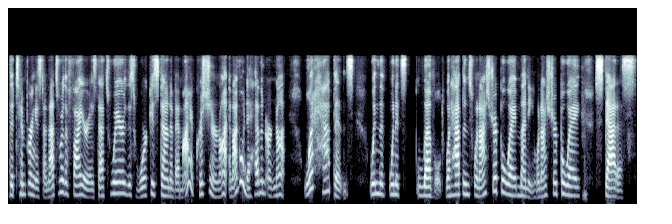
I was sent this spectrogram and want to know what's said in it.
the tempering is done. That's where the fire is. That's where this work is done of am i a christian or not? Am i going to heaven or not? What happens when the when it's leveled? What happens when i strip away money when i strip away status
